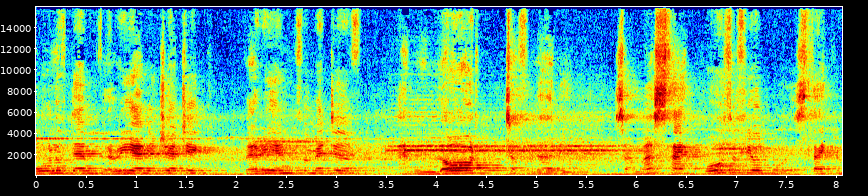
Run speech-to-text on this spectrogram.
all of them very energetic, very informative, and a lot of learning. So I must thank both of your boys. Thank you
